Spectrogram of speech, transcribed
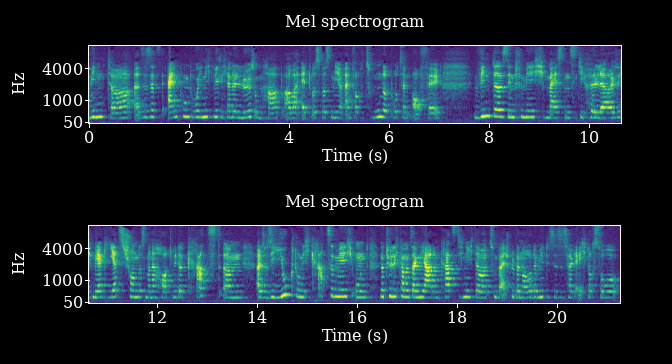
Winter. Also es ist jetzt ein Punkt, wo ich nicht wirklich eine Lösung habe, aber etwas, was mir einfach zu 100% auffällt. Winter sind für mich meistens die Hölle. Also ich merke jetzt schon, dass meine Haut wieder kratzt. Ähm, also sie juckt und ich kratze mich und natürlich kann man sagen, ja, dann kratzt dich nicht, aber zum Beispiel bei Neurodermitis ist es halt echt auch so,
